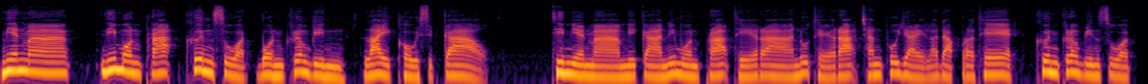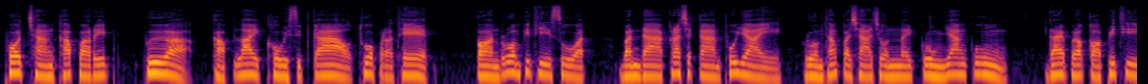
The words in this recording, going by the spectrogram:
เมียนมานิมนต์พระขึ้นสวดบนเครื่องบินไล่โควิด -19 ที่เมียนมามีการนิมนต์พระเทรานุเถระชั้นผู้ใหญ่ระดับประเทศ ขึ้นเครื่องบินสวดโพชังคปปริตเพื่อขับไล่โควิด -19 ทั่วประเทศ ก่อนร่วมพิธีสวด บรรดาข้าราชการผู้ใหญ่ รวมทั้งประชาชนในกรุงย่างกุ้ง ได้ประกอบพิธี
